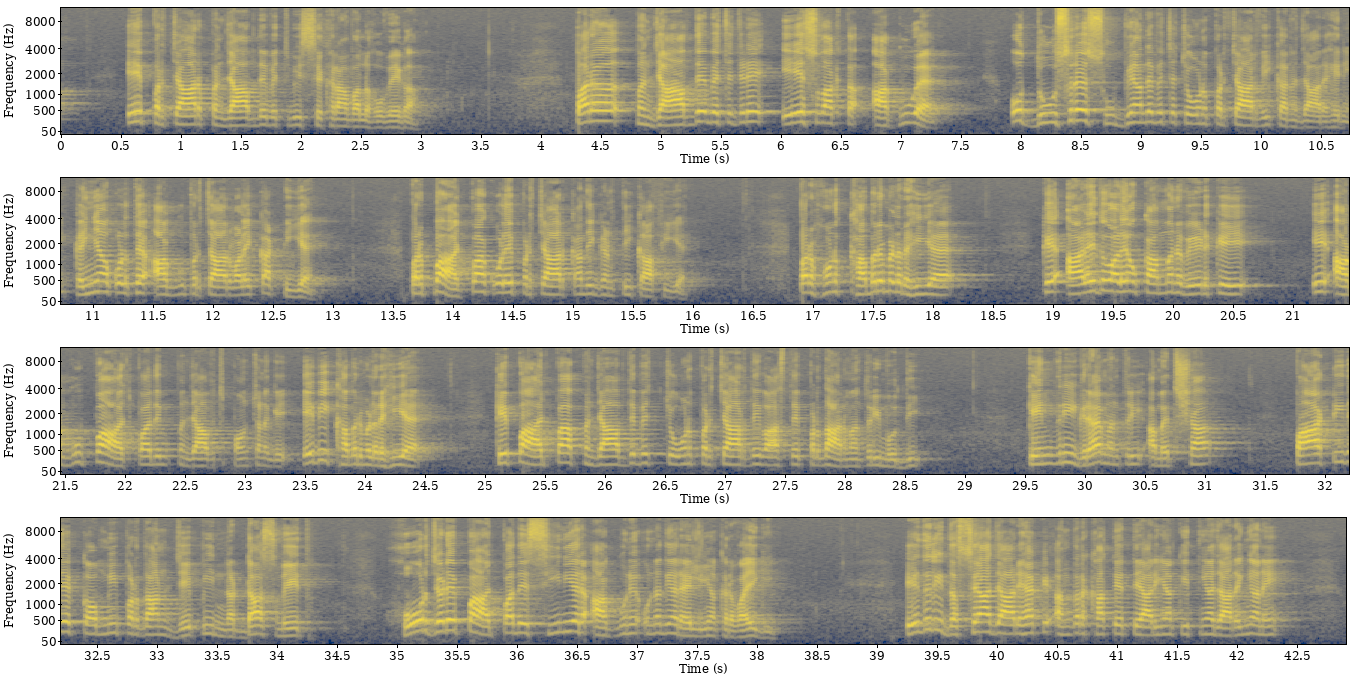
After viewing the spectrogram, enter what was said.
ਇਹ ਪ੍ਰਚਾਰ ਪੰਜਾਬ ਦੇ ਵਿੱਚ ਵੀ ਸਿਖਰਾਂ ਵੱਲ ਹੋਵੇਗਾ। ਪਰ ਪੰਜਾਬ ਦੇ ਵਿੱਚ ਜਿਹੜੇ ਇਸ ਵਕਤ ਆਗੂ ਹੈ ਉਹ ਦੂਸਰੇ ਸੂਬਿਆਂ ਦੇ ਵਿੱਚ ਚੋਣ ਪ੍ਰਚਾਰ ਵੀ ਕਰਨ ਜਾ ਰਹੇ ਨੇ। ਕਈਆਂ ਕੋਲ ਤੇ ਆਗੂ ਪ੍ਰਚਾਰ ਵਾਲੇ ਘੱਟ ਹੀ ਹੈ ਪਰ ਭਾਜਪਾ ਕੋਲੇ ਪ੍ਰਚਾਰਕਾਂ ਦੀ ਗਿਣਤੀ ਕਾਫੀ ਹੈ ਪਰ ਹੁਣ ਖਬਰ ਮਿਲ ਰਹੀ ਹੈ ਕਿ ਆਲੇ ਦੁਆਲੇੋਂ ਕੰਮ ਨਵੇੜ ਕੇ ਇਹ ਆਗੂ ਭਾਜਪਾ ਦੇ ਪੰਜਾਬ 'ਚ ਪਹੁੰਚਣਗੇ। ਇਹ ਵੀ ਖਬਰ ਮਿਲ ਰਹੀ ਹੈ ਕਿ ਭਾਜਪਾ ਪੰਜਾਬ ਦੇ ਵਿੱਚ ਚੋਣ ਪ੍ਰਚਾਰ ਦੇ ਵਾਸਤੇ ਪ੍ਰਧਾਨ ਮੰਤਰੀ ਮੋਦੀ, ਕੇਂਦਰੀ ਗ੍ਰਹਿ ਮੰਤਰੀ ਅਮਿਤ ਸ਼ਾਹ, ਪਾਰਟੀ ਦੇ ਕੌਮੀ ਪ੍ਰਧਾਨ ਜੇਪੀ ਨੱਡਾ ਸਮੇਤ ਹੋਰ ਜਿਹੜੇ ਭਾਜਪਾ ਦੇ ਸੀਨੀਅਰ ਆਗੂ ਨੇ ਉਹਨਾਂ ਦੀਆਂ ਰੈਲੀਆਂ ਕਰਵਾਏਗੀ। ਇਹਦੇ ਲਈ ਦੱਸਿਆ ਜਾ ਰਿਹਾ ਕਿ ਅੰਦਰ ਖਾਤੇ ਤਿਆਰੀਆਂ ਕੀਤੀਆਂ ਜਾ ਰਹੀਆਂ ਨੇ।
